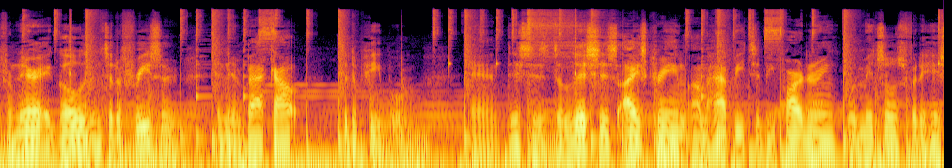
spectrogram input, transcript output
From there, it goes into the freezer and then back out to the people. And this is delicious ice cream. I'm happy to be partnering with Mitchell's for the history.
